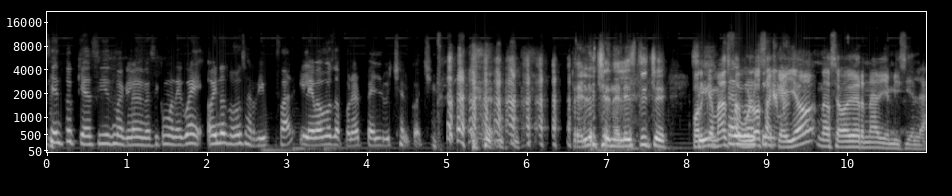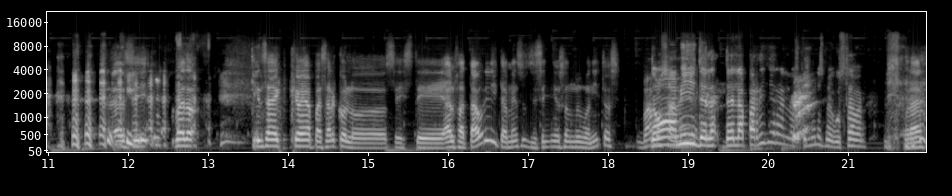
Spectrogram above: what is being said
Siento que así es McLaren, así como de, güey, hoy nos vamos a rifar y le vamos a poner peluche al coche. Peluche en el estuche. Porque Sí, más algo fabulosa así. que yo, no se va a ver nadie, mi ciela. así. Bueno, quién sabe qué vaya a pasar con los este, Alfa Tauri. También sus diseños son muy bonitos. Vamos No, a, ver. mí de la, de la parrilla eran los que menos me gustaban. Ahora,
